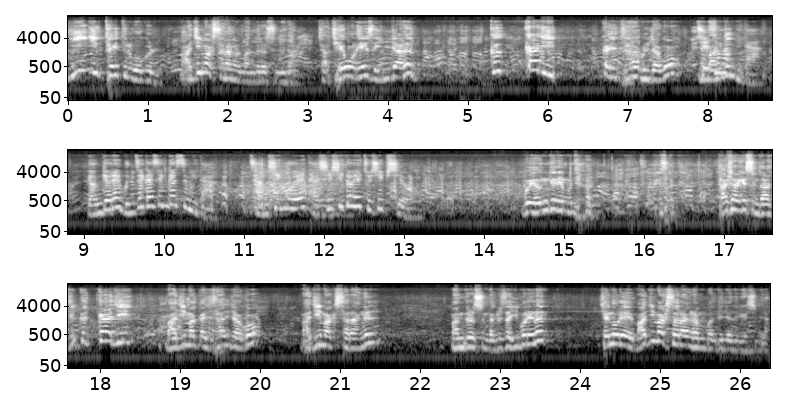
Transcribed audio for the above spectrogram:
2집 타이틀곡을 마지막 사랑을 만들었습니다. 자, 재혼해서 인자는 끝까지 끝까지 살아보자고 만든 죄송합니다. 연결에 문제가 생겼습니다. 잠시 후에 다시 시도해 주십시오. 뭐 연결의 문제. 다시 하겠습니다. 아직 끝까지 마지막까지 살자고 마지막 사랑을 만들었습니다. 그래서 이번에는 제 노래 마지막 사랑을 한번 들려드리겠습니다.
